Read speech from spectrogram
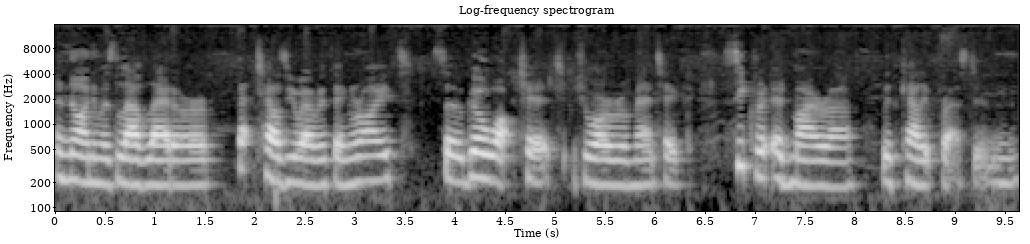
anonymous love letter. That tells you everything, right? So go watch it if you are a romantic secret admirer with Kelly Preston.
